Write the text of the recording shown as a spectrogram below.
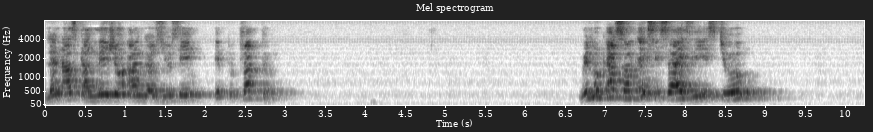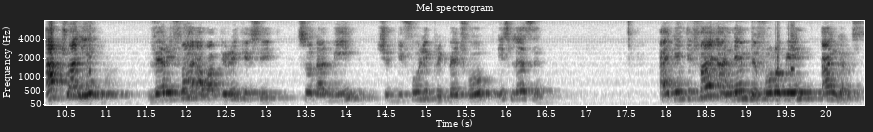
Learners can measure angles using a protractor. We look at some exercises to actually verify our prerequisite so that we should be fully prepared for this lesson. Identify and name the following angles.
